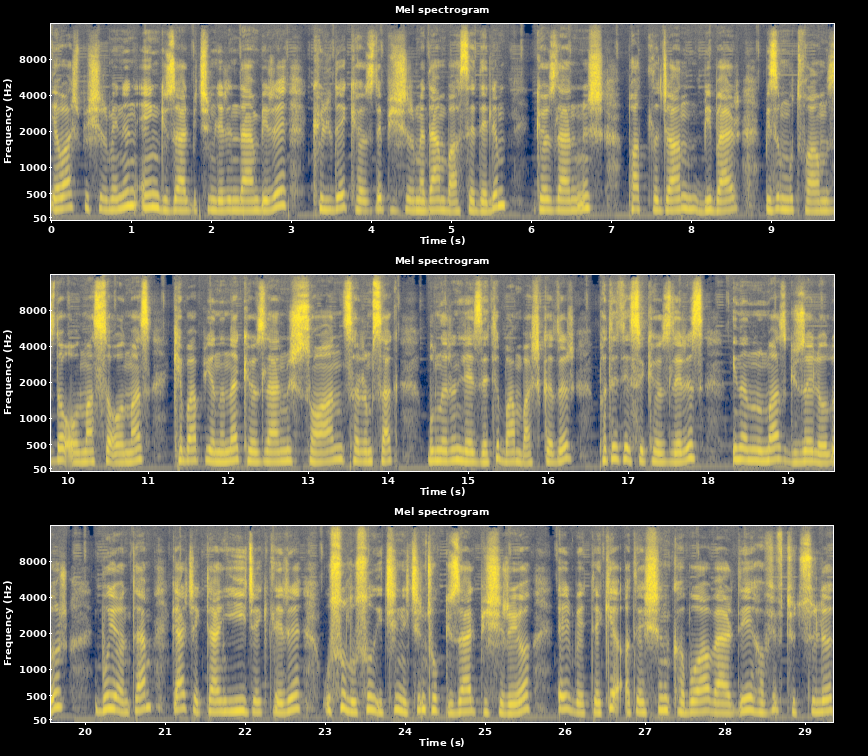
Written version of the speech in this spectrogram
yavaş pişirmenin en güzel biçimlerinden biri külde közde pişirmeden bahsedelim. Gözlenmiş patlıcan, biber bizim mutfağımızda olmazsa olmaz. Kebap yanına közlenmiş soğan, sarımsak bunların lezzeti bambaşkadır. Patatesi közleriz inanılmaz güzel olur. Bu yöntem gerçekten yiyecekleri usul usul için için çok güzel pişiriyor. Elbette ki ateşin kabuğa verdiği hafif tütsülü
